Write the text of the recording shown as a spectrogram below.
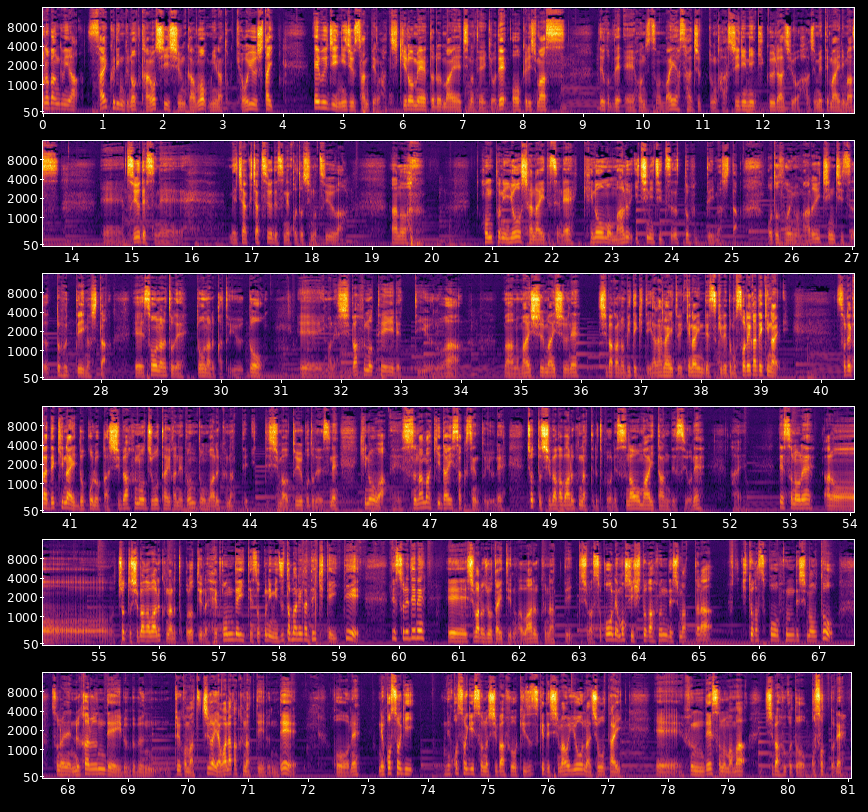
この番組はサイクリングの楽しい瞬間をみんなと共有したい。AVG23.8km 前地の提供でお送りします。ということで、えー、本日も毎朝10分走りに聞くラジオを始めてまいります、えー、梅雨ですね。めちゃくちゃ梅雨ですね今年の梅雨は。あの 本当に容赦ないですよね。昨日も丸一日ずっと降っていました。一昨日も丸一日ずっと降っていました、えー、そうなるとねどうなるかというと、えー、今ね芝生の手入れっていうのはまあ、あの毎週毎週ね芝が伸びてきてやらないといけないんですけれどもそれができない。それができないどころか芝生の状態がねどんどん悪くなっていってしまうということでですね。昨日は、えー、砂巻き大作戦というねちょっと芝が悪くなってるところに砂を巻いたんですよね。はい。でそのねあのー、ちょっと芝が悪くなるところっていうのはへこんでいてそこに水たまりができていてでそれでねえー、芝の状態っていうのが悪くなっていってしまう。そこをねもし人が踏んでしまったら人がそこを踏んでしまうとそのねぬかるんでいる部分というかまあ土が柔らかくなっているんでこうね根こそぎ根こそぎその芝生を傷つけてしまうような状態、えー、踏んでそのまま芝生ごとごそっとね、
